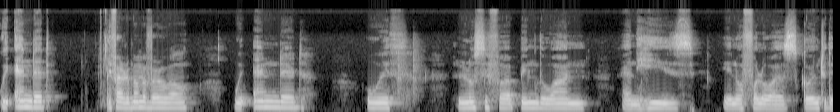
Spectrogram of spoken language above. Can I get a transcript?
we ended if I remember very well, we ended with Lucifer being the one and his you know followers going to the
